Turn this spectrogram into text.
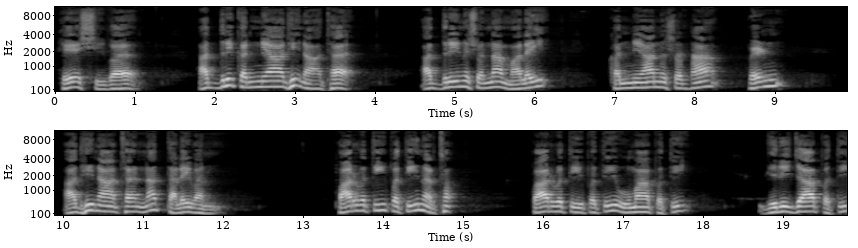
ஹே சிவ அத்ரி கன்யாதிநாத அத்ரின்னு சொன்னால் மலை கன்யான்னு சொன்னால் பெண் அதிநாதன்னா தலைவன். பார்வதி பத்தின்னு அர்த்தம். பார்வதி பதி உமாபதி கிரிஜாபதி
